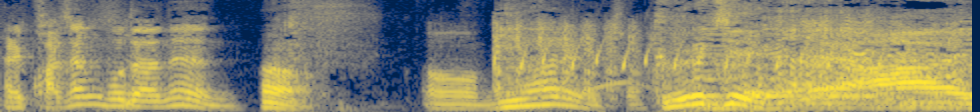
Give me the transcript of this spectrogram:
아니 과장보다는 어. 어, 미화를 했죠. 그렇지. 아이,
